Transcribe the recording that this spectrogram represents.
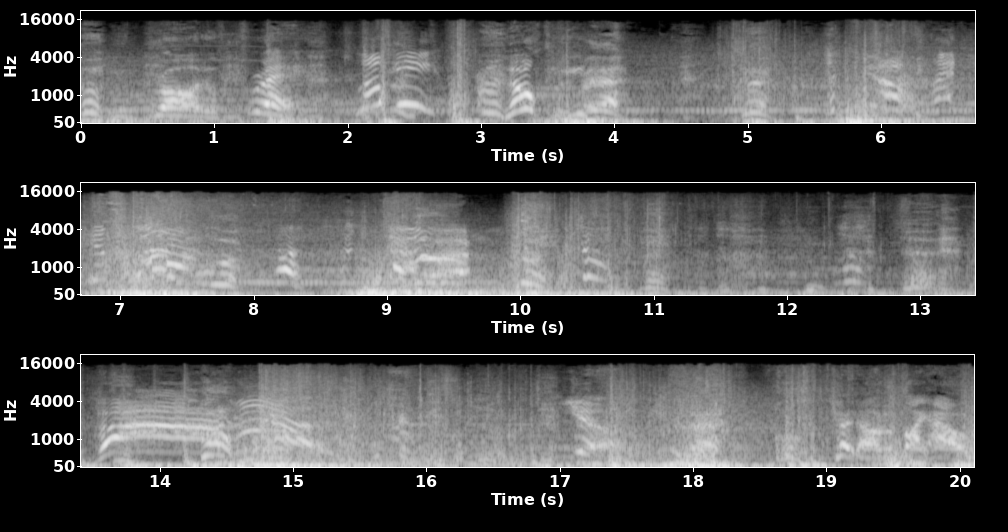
You brought of prey! Loki! Loki! Let him go! Get out of my house!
